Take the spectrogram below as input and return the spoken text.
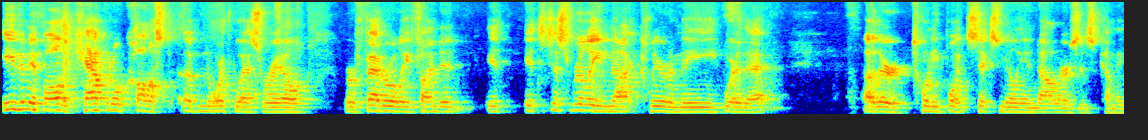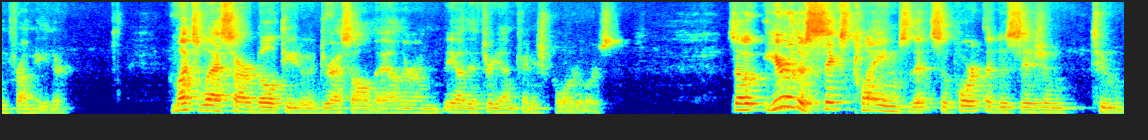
Even if all the capital cost of Northwest Rail were federally funded, it, it's just really not clear to me where that other $20.6 million is coming from either much less our ability to address all the other and the other three unfinished corridors. So here are the six claims that support a decision to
